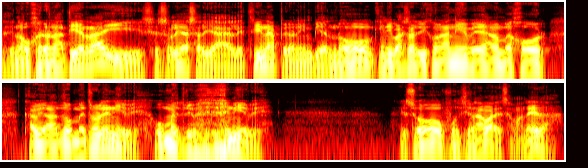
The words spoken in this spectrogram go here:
hacía un agujero en la tierra y se solía salir a la letrina. Pero en invierno, ¿quién iba a salir con la nieve? A lo mejor que había dos metros de nieve, un metro y medio de nieve. Eso funcionaba de esa manera.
